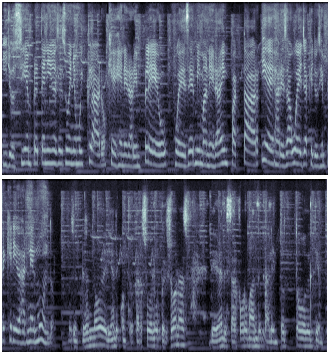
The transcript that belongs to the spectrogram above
Y yo siempre he tenido ese sueño muy claro que generar empleo puede ser mi manera de impactar y de dejar esa huella que yo siempre he querido dejar en el mundo. Las empresas no deberían de contratar solo personas, deberían de estar formando talento todo el tiempo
